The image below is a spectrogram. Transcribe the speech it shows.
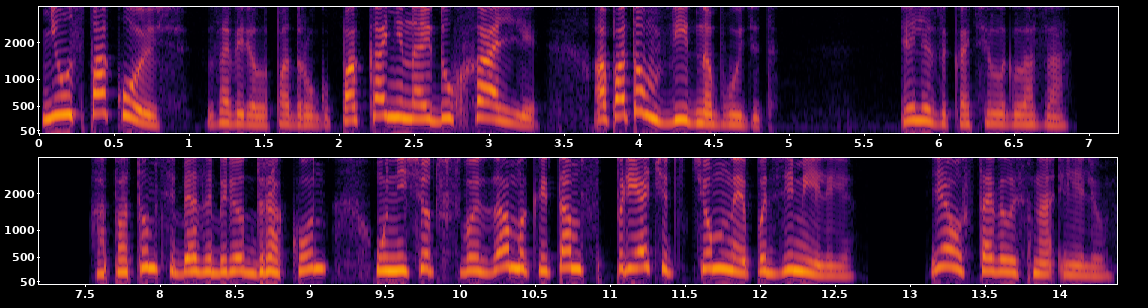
«Не успокоюсь», — заверила подругу, — «пока не найду Халли, а потом видно будет». Элли закатила глаза. «А потом тебя заберет дракон, унесет в свой замок и там спрячет в темное подземелье». Я уставилась на Элю.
